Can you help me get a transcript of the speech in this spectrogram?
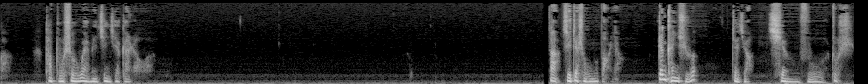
啊，他不受外面境界干扰啊。啊，所以这是我们榜样，真肯学，这叫。请佛注释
